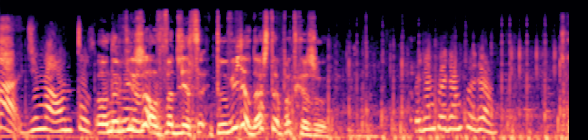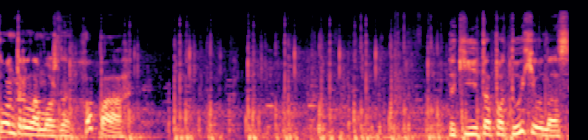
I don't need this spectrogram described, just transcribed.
Дима, Дима, он тут. Он убежал, подлец. Ты увидел, да, что я подхожу? Пойдем, пойдем, пойдем. С контрола можно. Хопа. Такие-то потухи у нас.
